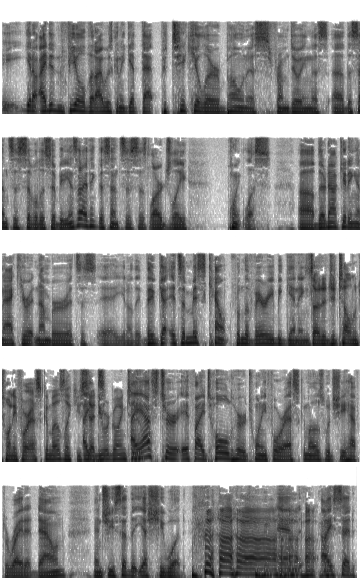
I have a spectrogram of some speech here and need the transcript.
you know I didn't feel that I was going to get that particular bonus from doing this uh, the census civil disobedience. And I think the census is largely pointless. Uh, they're not getting an accurate number. It's a, uh, you know they, they've got it's a miscount from the very beginning. So did you tell them 24 Eskimos like you said t- you were going to? I asked her if I told her 24 Eskimos, would she have to write it down? And she said that yes, she would. and I said,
